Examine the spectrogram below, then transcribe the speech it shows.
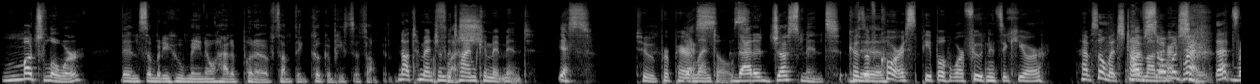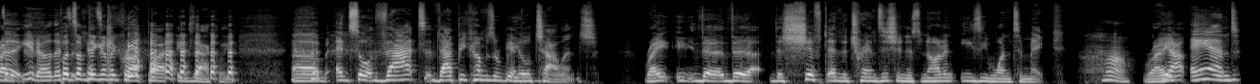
much lower than somebody who may know how to put a something cook a piece of something. Not to mention the time commitment Yes, to prepare yes, lentils. That adjustment, because of course, people who are food insecure have so much time have on so their much right. That's right. the you know that's, put something in the crock pot exactly um, and so that that becomes a real challenge right the the the shift and the transition is not an easy one to make Huh. right Yeah. and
